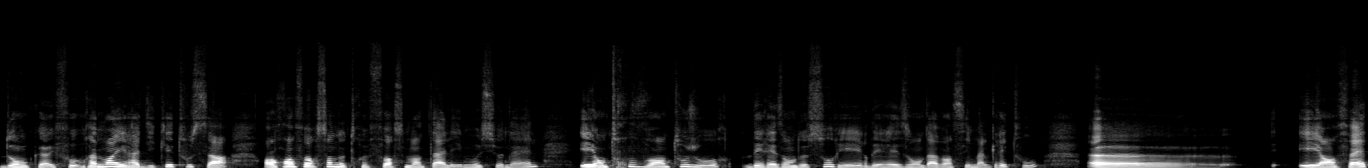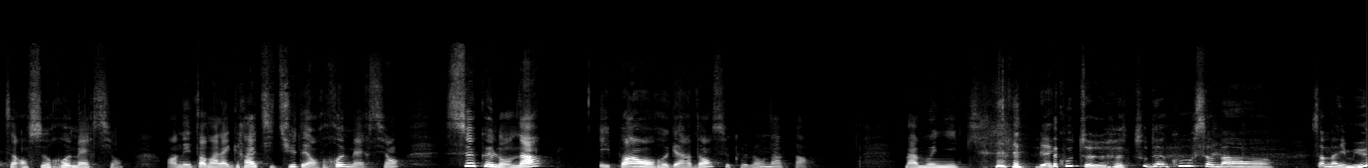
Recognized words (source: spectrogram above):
Donc, il faut vraiment éradiquer tout ça en renforçant notre force mentale et émotionnelle et en trouvant toujours des raisons de sourire, des raisons d'avancer malgré tout. et en fait, en se remerciant en étant dans la gratitude et en remerciant ce que l'on a et pas en regardant ce que l'on n'a pas. Ma Monique. Bien écoute, euh, tout d'un coup, ça m'a ça m'a ému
